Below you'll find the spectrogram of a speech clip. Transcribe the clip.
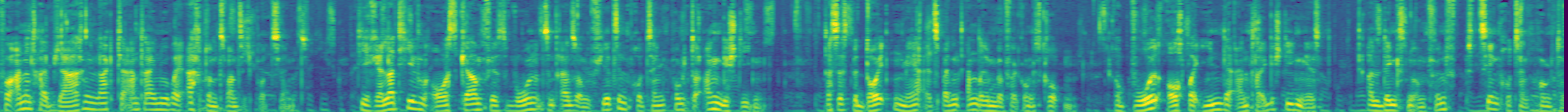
Vor anderthalb Jahren lag der Anteil nur bei 28 Prozent. Die relativen Ausgaben fürs Wohnen sind also um 14 Prozentpunkte angestiegen. Das ist bedeutend mehr als bei den anderen Bevölkerungsgruppen, obwohl auch bei ihnen der Anteil gestiegen ist, allerdings nur um 5 bis 10 Prozentpunkte.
